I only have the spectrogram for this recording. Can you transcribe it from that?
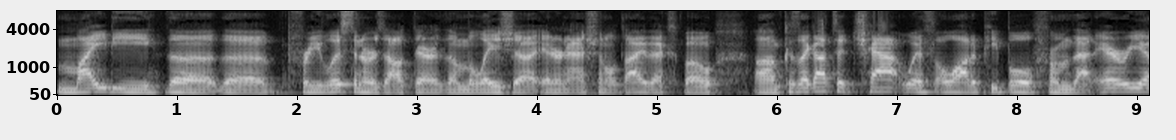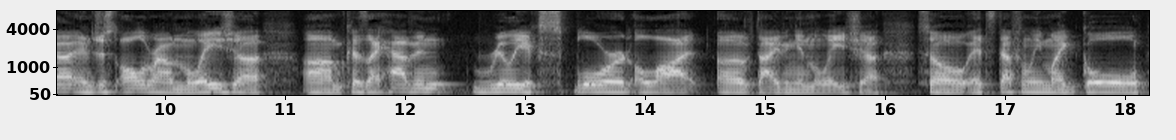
mighty the the for you listeners out there the Malaysia International Dive Expo. Because um, I got to chat with a lot of people from that area and just all around Malaysia because um, I haven't really explored a lot of diving in Malaysia. So it's definitely my goal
